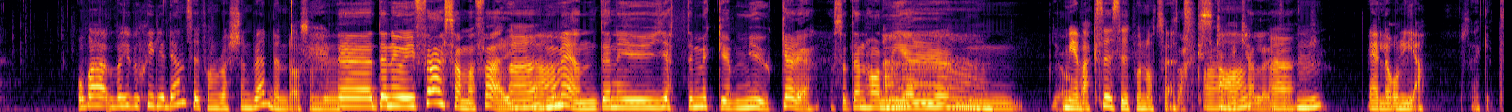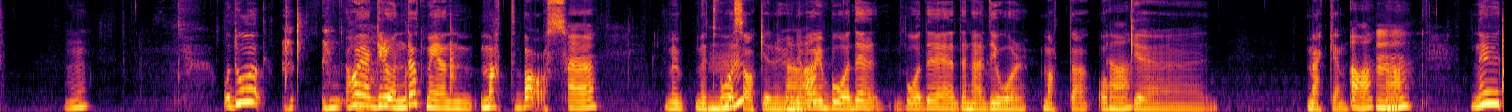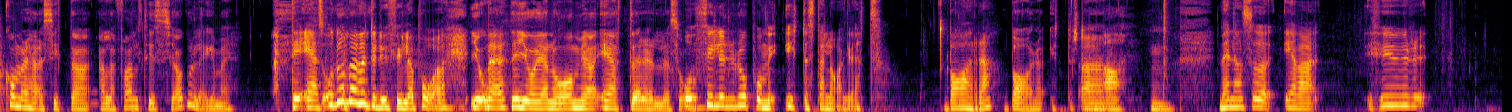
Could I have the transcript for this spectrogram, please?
Och vad, hur skiljer den sig från Russian Redden då? Som du... Eh, den är ungefär samma färg, men den är ju jättemycket mjukare. Så den har mer... mm, ja, Mer vax i sig på något sätt? vax kan vi kalla det för. Mm. Eller olja, säkert. Och då har jag grundat med en matt bas. Med, med två saker nu. Det var ju både, både den här Dior matta och eh, Macen. Ja, ja. Nu kommer det här sitta i alla fall tills jag går och lägger mig. Det är, så- och då behöver inte du fylla på? Jo, Nej. det gör jag nog om jag äter eller så. Och fyller du då på med yttersta lagret? Bara? Bara ytterst. Ja. Men alltså, Eva, hur,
